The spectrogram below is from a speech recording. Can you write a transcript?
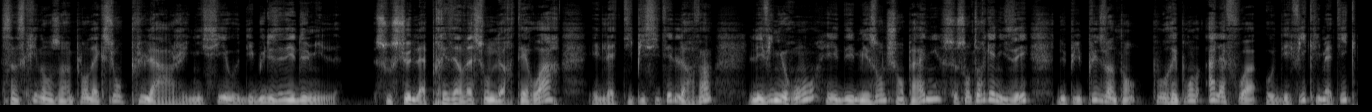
s'inscrit dans un plan d'action plus large, initié au début des années 2000. Soucieux de la préservation de leur terroir et de la typicité de leur vin, les vignerons et des maisons de champagne se sont organisés depuis plus de 20 ans pour répondre à la fois aux défis climatiques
